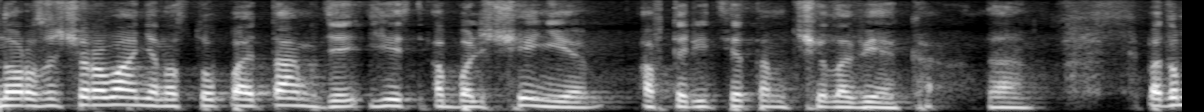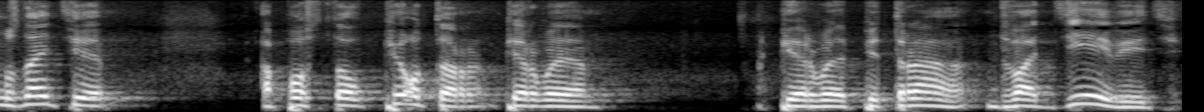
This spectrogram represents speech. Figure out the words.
Но разочарование наступает там, где есть обольщение авторитетом человека. Да. Поэтому, знаете, апостол Петр, 1, 1 Петра 2.9,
